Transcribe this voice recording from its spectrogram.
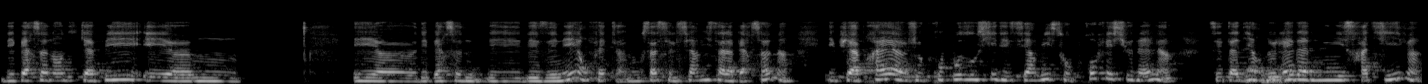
des personnes handicapées et et euh, des personnes, des, aînés en fait. Donc ça, c'est le service à la personne. Et puis après, je propose aussi des services aux professionnels, c'est-à-dire de l'aide administrative,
